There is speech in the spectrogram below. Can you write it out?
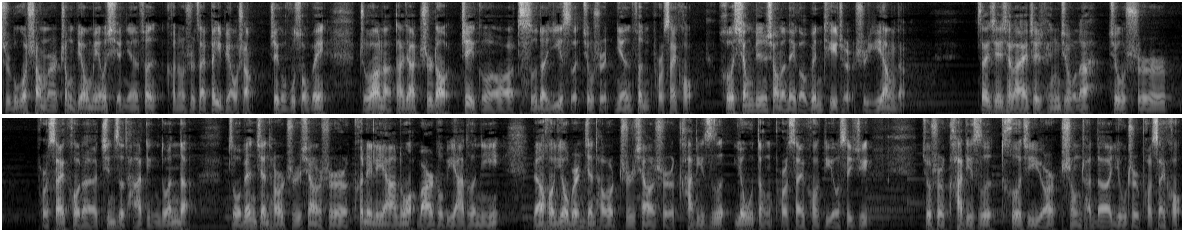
只不过上面正标没有写年份，可能是在背标上，这个无所谓。主要呢，大家知道这个词的意思就是年份 Prosecco，和香槟上的那个 Vintage 是一样的。再接下来这瓶酒呢，就是 Prosecco 的金字塔顶端的。左边箭头指向是科内利亚诺瓦尔多比亚德尼，然后右边箭头指向是卡迪兹优等 Prosecco DOCG，就是卡迪兹特级园生产的优质 Prosecco。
